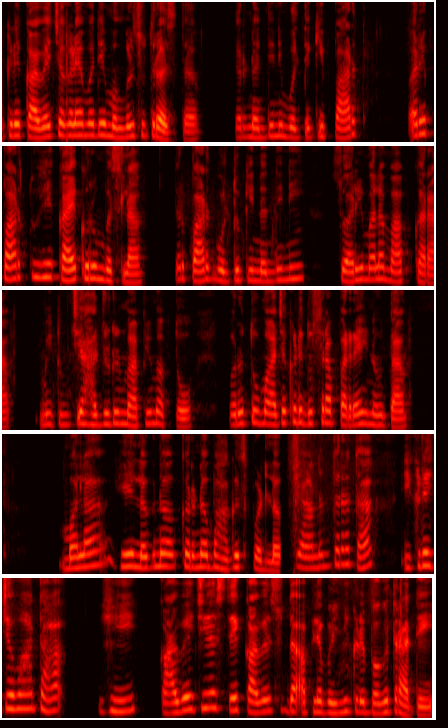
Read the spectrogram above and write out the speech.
इकडे काव्याच्या गळ्यामध्ये मंगळसूत्र असतं. तर नंदिनी बोलते की पार्थ अरे पार्थ तू हे काय करून बसला? तर पार्थ बोलतो की नंदिनी सॉरी मला माफ करा. मी तुमची हात जोडून माफी मागतो. परंतु माझ्याकडे दुसरा पर्याय नव्हता. मला हे लग्न करणं भागच पडलं. त्यानंतर आता इकडे जेव्हा आता ही काव्य जी असते काव्यसुद्धा आपल्या बहिणीकडे बघत राहते.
